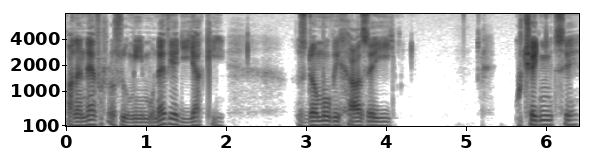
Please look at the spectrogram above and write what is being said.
ale nevrozumí mu, nevědí jaký. Z domu vycházejí učedníci,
